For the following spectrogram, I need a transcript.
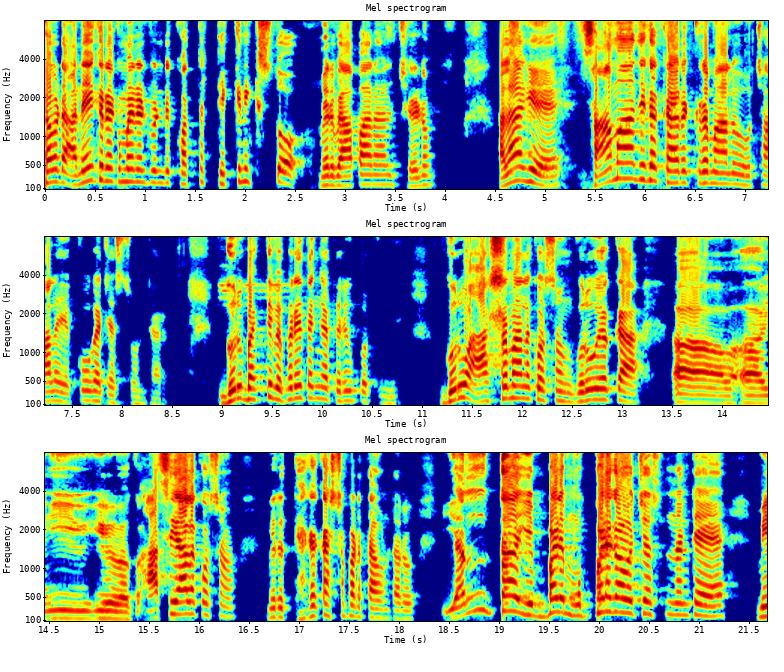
కాబట్టి అనేక రకమైనటువంటి కొత్త టెక్నిక్స్తో మీరు వ్యాపారాలు చేయడం. అలాగే సామాజిక కార్యక్రమాలు చాలా ఎక్కువగా చేస్తూ ఉంటారు. గురు భక్తి విపరీతంగా పెరిగిపోతుంది. గురువు ఆశ్రమాల కోసం గురువు యొక్క ఈ ఈ ఆశయాల కోసం మీరు తెగ కష్టపడతా ఉంటారు. ఎంత ఇబ్బడి ముప్పడిగా వచ్చేస్తుందంటే మీ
